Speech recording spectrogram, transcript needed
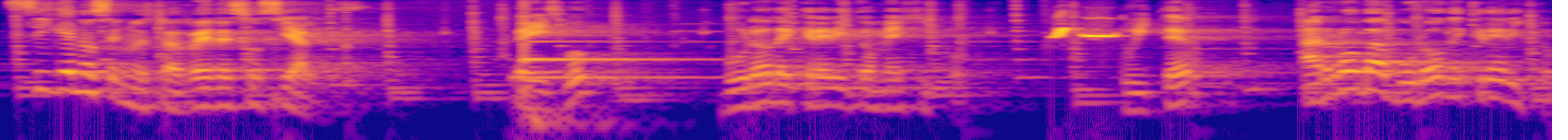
Síguenos en nuestras redes sociales. Facebook, Buró de Crédito México. Twitter, arroba Buró de Crédito.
